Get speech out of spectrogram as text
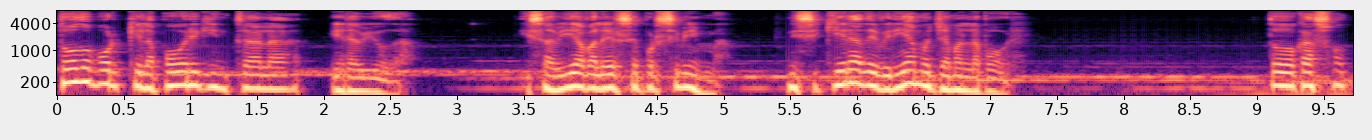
todo porque la pobre Quintrala era viuda y sabía valerse por sí misma. Ni siquiera deberíamos llamarla pobre. En todo caso,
